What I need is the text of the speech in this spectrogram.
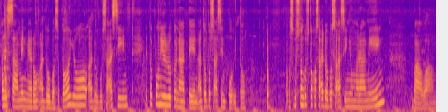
Dito kasi sa amin merong adobo sa toyo, adobo sa asin. Ito pong niluluto natin, adobo sa asin po ito. Tapos gustong gusto ko sa adobo sa asin yung maraming bawang.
